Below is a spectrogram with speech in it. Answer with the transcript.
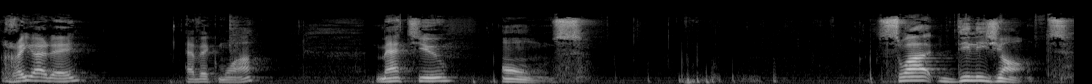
Regardez avec moi Matthieu 11. Sois diligente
